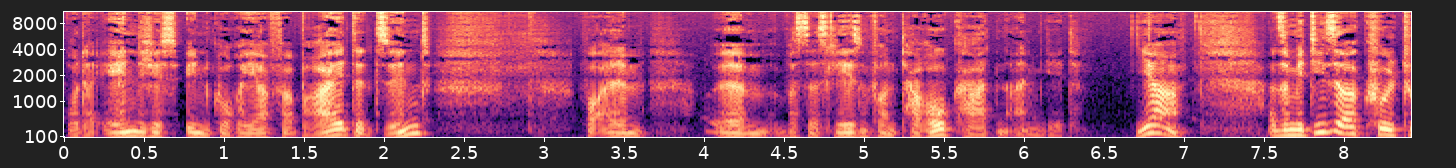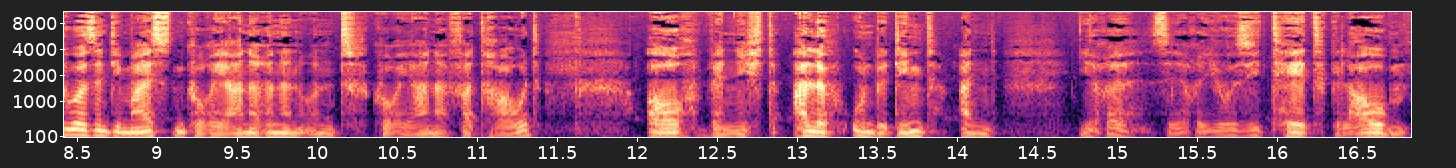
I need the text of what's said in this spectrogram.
oder ähnliches in Korea verbreitet sind, vor allem ähm, was das Lesen von Tarotkarten angeht. Ja, also mit dieser Kultur sind die meisten Koreanerinnen und Koreaner vertraut, auch wenn nicht alle unbedingt an ihre Seriosität glauben.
